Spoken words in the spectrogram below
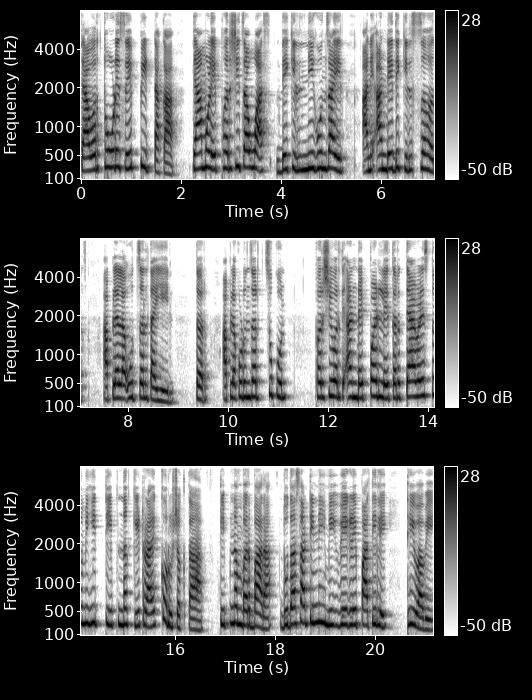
त्यावर थोडेसे पीठ टाका. त्यामुळे फरशीचा वास देखील निघून जाईल आणि अंडे देखील सहज आपल्याला उचलता येईल. तर आपल्याकडून जर चुकून फरशीवरती अंडे पडले तर त्यावेळेस तुम्ही ही टीप नक्की ट्राय करू शकता. टीप नंबर बारा दुधासाठी नेहमी वेगळे पातिले ठेवावे.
